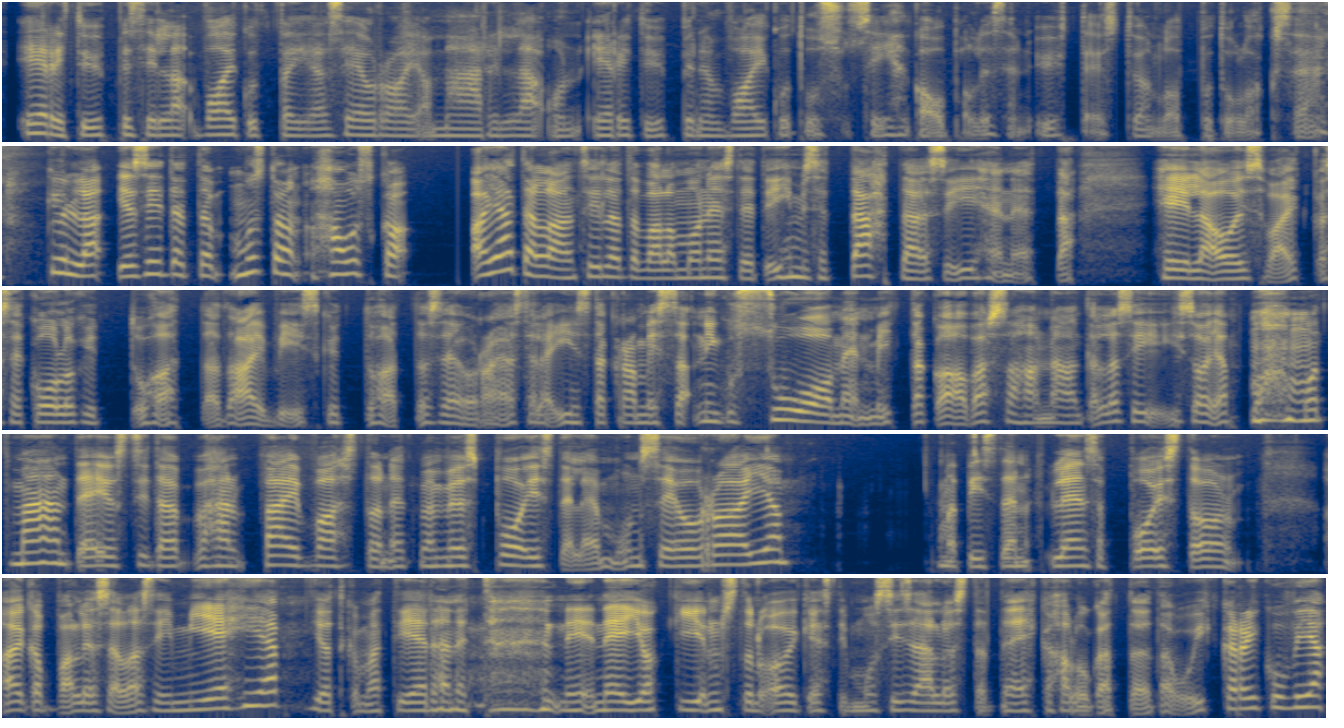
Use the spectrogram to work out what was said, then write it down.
Erityyppisillä vaikuttajia ja seuraajamäärillä on erityyppinen vaikutus siihen kaupallisen yhteistyön lopputulokseen. Kyllä, ja sitten, että musta on hauska ajatellaan sillä tavalla monesti, että ihmiset tähtää siihen, että heillä olisi vaikka se 30 000 tai 50 000 seuraajaa siellä Instagramissa, niin kuin Suomen mittakaavassahan nämä on tällaisia isoja, mutta mä en tee just sitä vähän päinvastoin, että mä myös poistelen mun seuraajia. Mä pistän yleensä poistoon aika paljon sellaisia miehiä, jotka mä tiedän, että ne, ne ei ole kiinnostunut oikeasti mun sisällöstä, että ne ehkä haluaa katsoa jotain uikkarikuvia.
